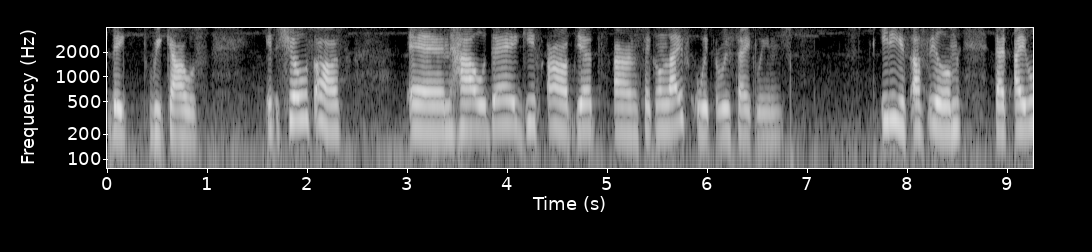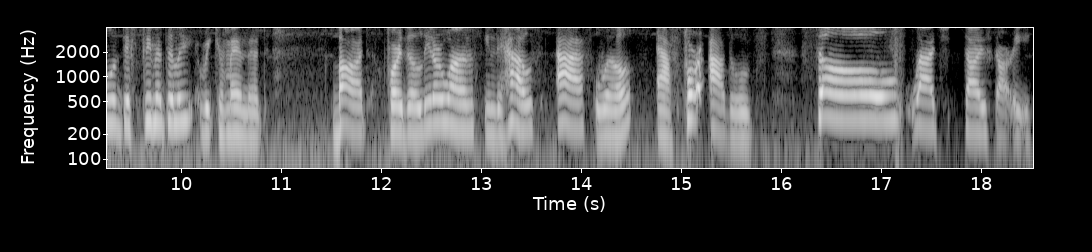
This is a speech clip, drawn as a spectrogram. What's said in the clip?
they recount. It shows us and how they give objects and second life with recycling. It is a film that I would definitely recommend it, but for the little ones in the house as well as for adults. So watch Toy Story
